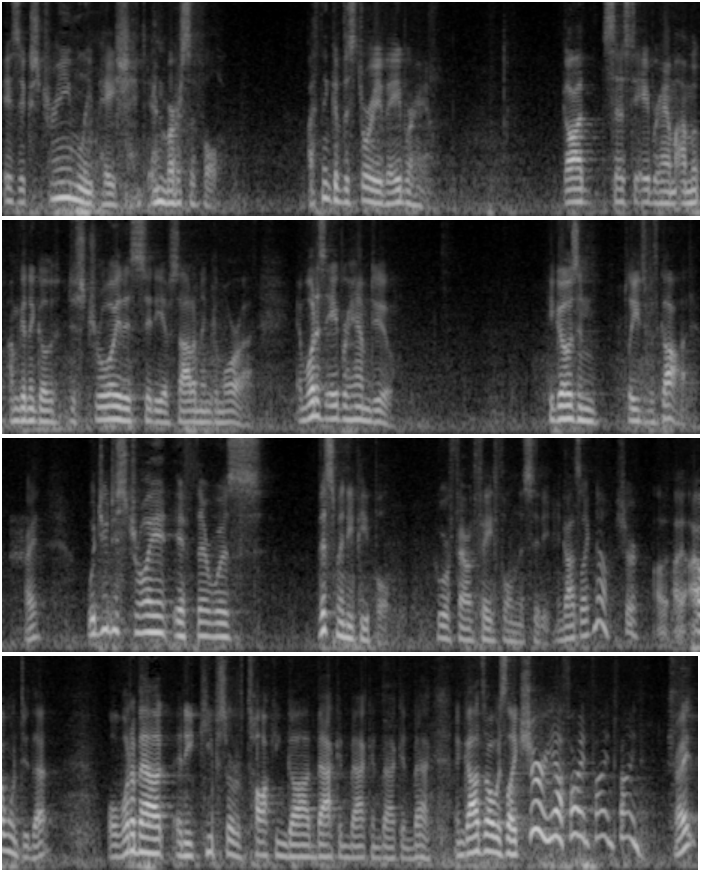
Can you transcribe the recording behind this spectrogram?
is extremely patient and merciful. I think of the story of Abraham. God says to Abraham, I'm, I'm going to go destroy the city of Sodom and Gomorrah. And what does Abraham do? He goes and pleads with God, right? Would you destroy it if there was this many people who were found faithful in the city? And God's like, no, sure, I, I won't do that. Well, what about, and he keeps sort of talking God back and back and back and back. And God's always like, sure, yeah, fine, fine, fine, right?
